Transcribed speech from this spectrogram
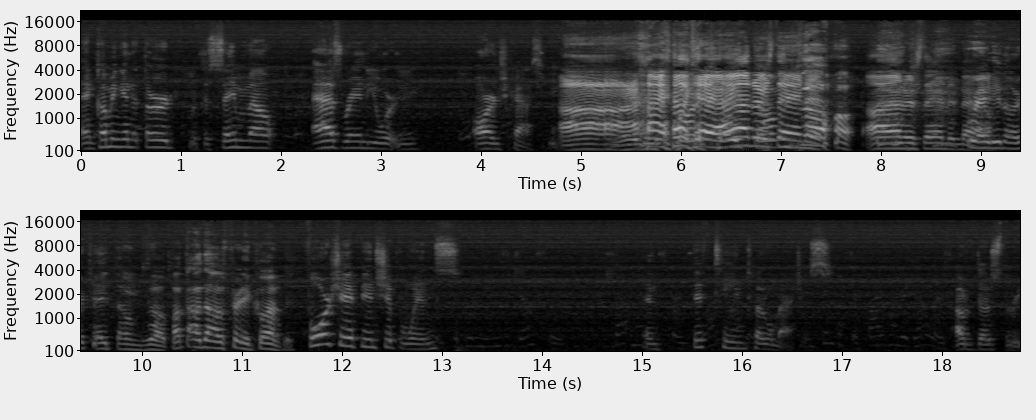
and coming in at third with the same amount as Randy Orton, Orange Cassidy. Ah, Rated okay, I understand it. I understand it now. Rated RK thumbs up. I thought that was pretty clever. Four championship wins, and fifteen total matches. Out of those three.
